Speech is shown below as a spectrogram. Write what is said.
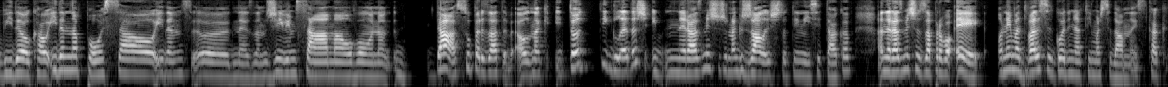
video kao idem na posao, idem, e, ne znam, živim sama, ovo ono. Da, super za tebe, ali onak, i to ti gledaš i ne razmišljaš, onak žališ što ti nisi takav, a ne razmišljaš zapravo, e, ona ima 20 godina, ti imaš 17, kak,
